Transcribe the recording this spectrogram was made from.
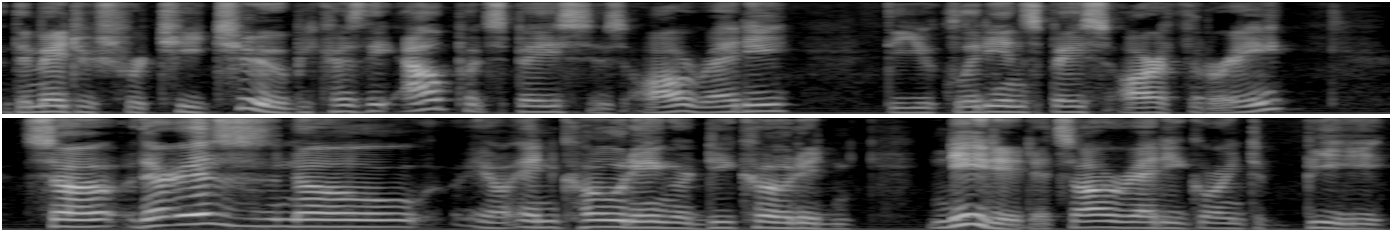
the matrix for T2 because the output space is already the Euclidean space R3. So there is no you know, encoding or decoding needed. It's already going to be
